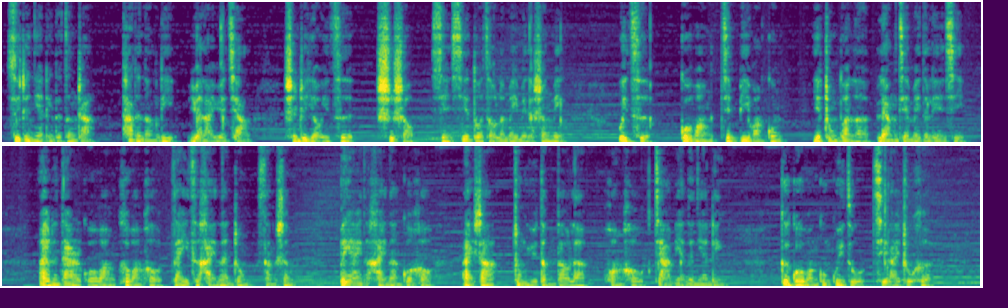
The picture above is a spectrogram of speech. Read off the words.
随着年龄的增长，她的能力越来越强，甚至有一次失手，险些夺走了妹妹的生命。为此，国王紧闭王宫，也中断了两姐妹的联系。艾伦戴尔国王和王后在一次海难中丧生。悲哀的海难过后，艾莎终于等到了皇后加冕的年龄。各国王公贵族齐来祝贺。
